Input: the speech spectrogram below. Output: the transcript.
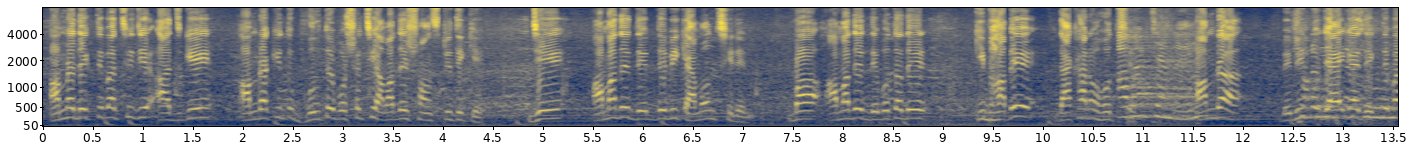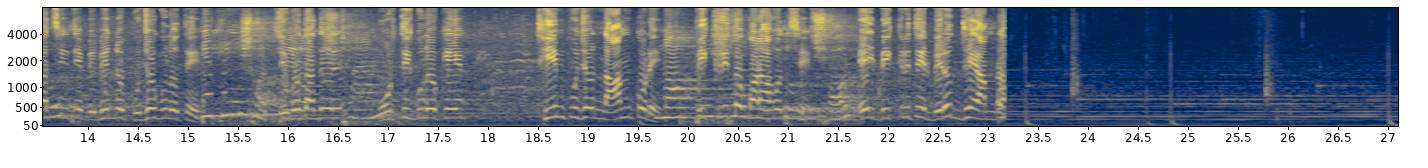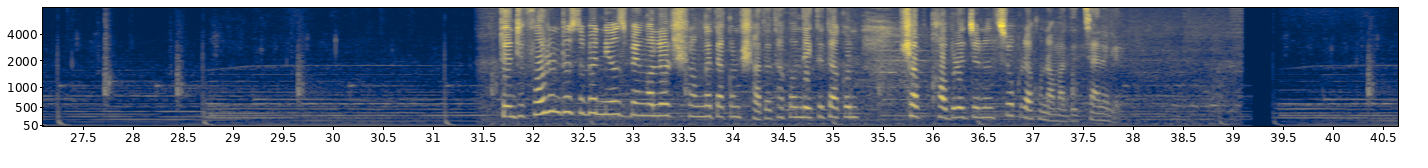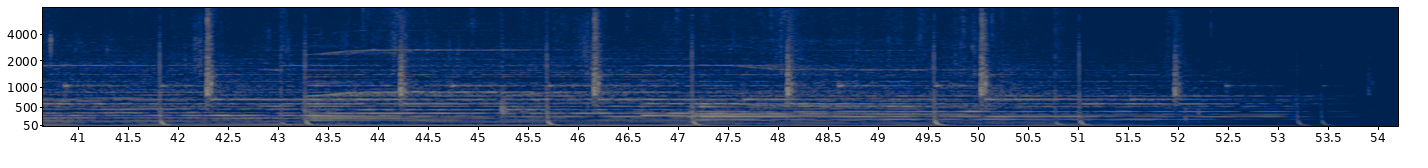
আমরা দেখতে পাচ্ছি যে আজকে আমরা কিন্তু ভুলতে বসেছি আমাদের সংস্কৃতিকে যে আমাদের দেবদেবী কেমন ছিলেন বা আমাদের দেবতাদের কীভাবে দেখানো হচ্ছে। আমরা বিভিন্ন জায়গায় দেখতে পাচ্ছি যে বিভিন্ন পুজোগুলোতে দেবতাদের মূর্তিগুলোকে থিম পুজোর নাম করে বিকৃত করা হচ্ছে। এই বিকৃতির বিরুদ্ধে আমরা twenty four into seven news বেঙ্গলের সঙ্গে থাকুন সাথে থাকুন দেখতে থাকুন। সব খবরের জন্য চোখ রাখুন আমাদের চ্যানেলে।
